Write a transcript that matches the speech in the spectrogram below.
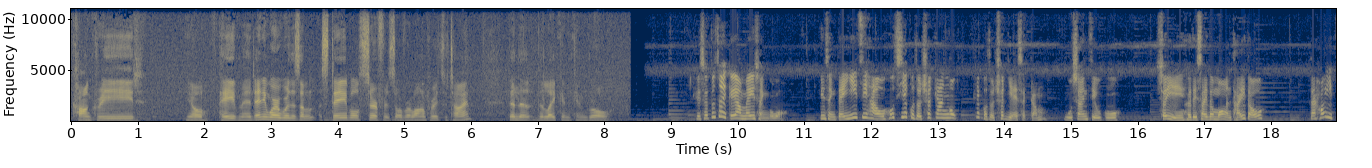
concrete, you know, pavement, anywhere where there's a, stable surface over long periods of time, then the, the lichen can grow. 其實都真係幾 amazing 嘅喎，變成地衣之後，好似一個就出間屋，一個就出嘢食咁，互相照顧。雖然佢哋細到冇人睇到，但可以自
